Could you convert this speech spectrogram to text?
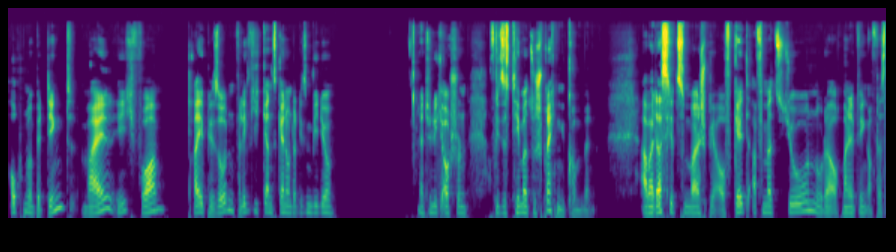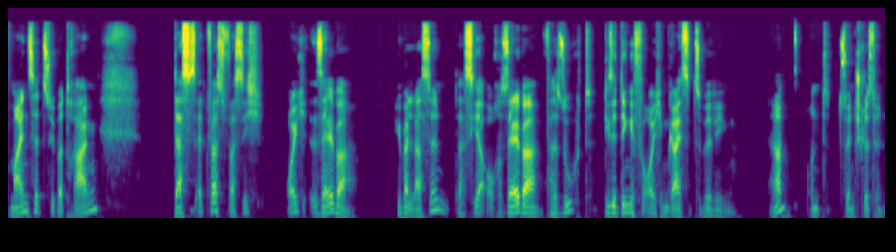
auch nur bedingt, weil ich vor drei Episoden, verlinke ich ganz gerne unter diesem Video, natürlich auch schon auf dieses Thema zu sprechen gekommen bin. Aber das hier zum Beispiel auf Geldaffirmation oder auch meinetwegen auf das Mindset zu übertragen, das ist etwas, was ich euch selber überlasse, dass ihr auch selber versucht, diese Dinge für euch im Geiste zu bewegen ja? und zu entschlüsseln.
